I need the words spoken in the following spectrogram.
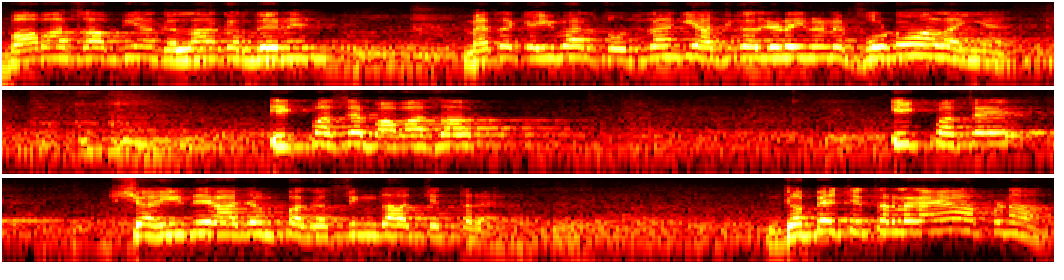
ਬਾਬਾ ਸਾਹਿਬ ਦੀਆਂ ਗੱਲਾਂ ਕਰਦੇ ਨੇ। ਮੈਂ ਤਾਂ ਕਈ ਵਾਰ ਸੋਚਦਾ ਕਿ ਅੱਜ ਕੱਲ ਜਿਹੜੇ ਇਹਨਾਂ ਨੇ ਫੋਟੋਆਂ ਲਾਈਆਂ, ਇੱਕ ਪਾਸੇ ਬਾਬਾ ਸਾਹਿਬ, ਇੱਕ ਪਾਸੇ ਸ਼ਹੀਦ ਆਜਮ ਭਗਤ ਸਿੰਘ ਦਾ ਚਿੱਤਰ ਹੈ। ਗੱਬੇ ਚਿੱਤਰ ਲਗਾਇਆ ਆਪਣਾ।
